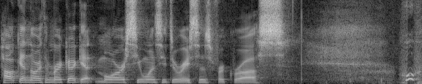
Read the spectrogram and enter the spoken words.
How can North America get more C1, C2 races for cross? Whew,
